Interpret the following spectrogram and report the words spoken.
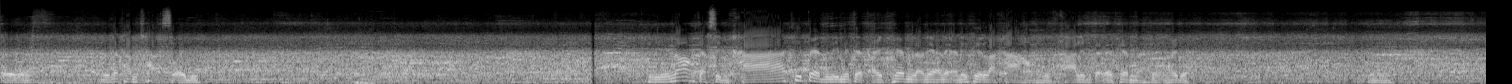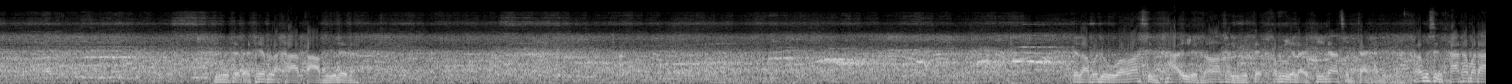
เออนี่ก็ทำฉากสวยดีทีนี้นอกจากสินค้าที่เป็น limited item แล้วเนี่ยเนี่ยอันนี้คือราคาของสินค้า limited item นะเดี๋ยวให้ดูอืม limited item ราคาตามนี้เลยนะ เดี๋ยวเราไปดูว่าสินค้าอื่นเนาะจากลิมิเต็ดเขามีอะไรที่น่าสนใจกันอีกแล้วมีสินค้าธรรมดา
